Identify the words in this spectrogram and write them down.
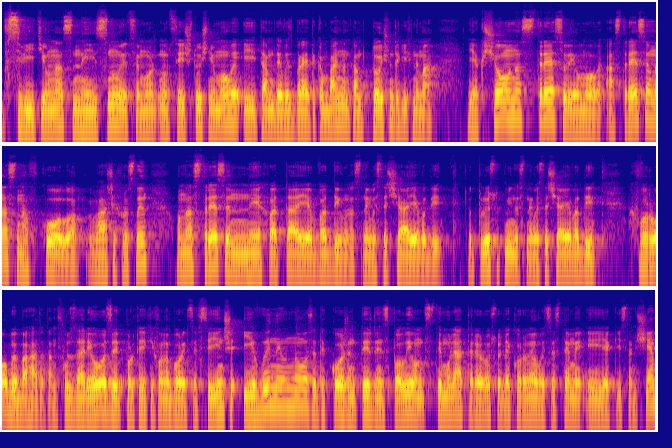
в світі у нас не існує. Це ну, це штучні умови, і там, де ви збираєте комбайном, там точно таких нема. Якщо у нас стресові умови, а стреси у нас навколо ваших рослин, у нас стреси не вистачає води, у нас не вистачає води. Тут плюс, тут мінус, не вистачає води. Хвороби багато, там фузаріози, проти яких воно бореться, все інше. І ви не вносите кожен тиждень з поливом стимулятори росту для кореневої системи і якісь там ще,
